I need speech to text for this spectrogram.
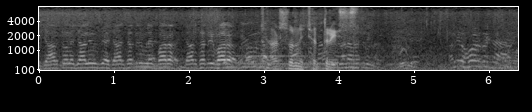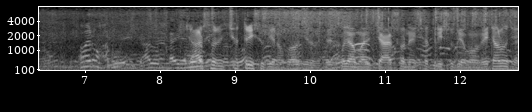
ચારસો ને ચાલીસ રૂપિયા ચાર છત્રીસ ભારત ચાર છત્રીસ ભારત ચારસો ને છત્રીસ. ચારસો ને છત્રીસ રૂપિયાનો ભાવ છે. આ માલ ચારસો ને છત્રીસ રૂપિયામાં વેચાણો છે.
